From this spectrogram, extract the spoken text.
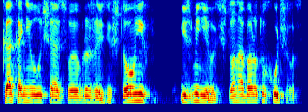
как они улучшают свой образ жизни, что у них изменилось, что наоборот ухудшилось.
